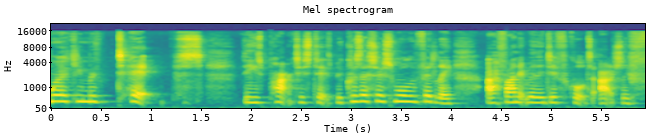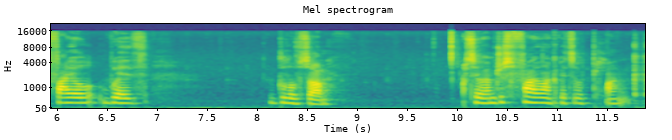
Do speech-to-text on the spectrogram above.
working with tips, these practice tips, because they're so small and fiddly, I find it really difficult to actually file with gloves on. So I'm just filing like a bit of a plank.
